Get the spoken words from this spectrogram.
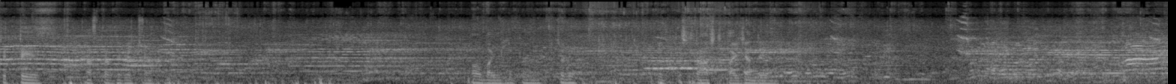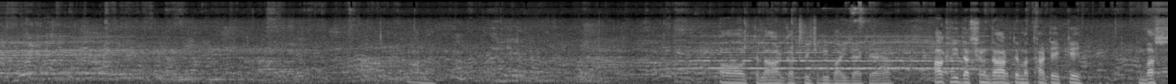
ਚਿੱਟੇ ਵਸਤਰ ਦੇ ਵਿੱਚ। ਉਹ ਬਾਈ ਲੱਗਾ ਚਲੋ ਇਹ ਇਸ ਤਰ੍ਹਾਂ ਅਸਤ ਜਾਂਦੇ ਆ। ਲਾਲ ਗੱਠਰੀ ਚ ਵੀ ਬਾਈ ਲੈ ਕੇ ਆਇਆ। ਆਖਰੀ ਦਰਸ਼ਨਦਾਰ ਤੇ ਮੱਥਾ ਟੇਕ ਕੇ ਬਸ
